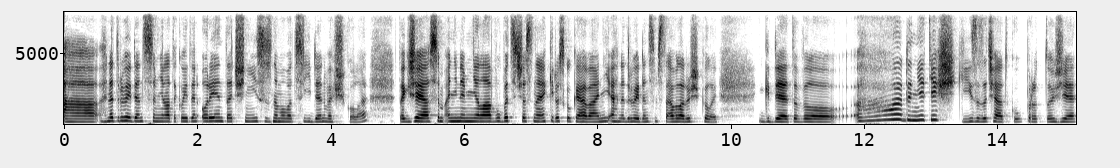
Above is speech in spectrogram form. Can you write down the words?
a hned druhý den jsem měla takový ten orientační seznamovací den ve škole, takže já jsem ani neměla vůbec čas na nějaký rozkoukávání a hned druhý den jsem stávala do školy kde to bylo hodně těžký ze začátku, protože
